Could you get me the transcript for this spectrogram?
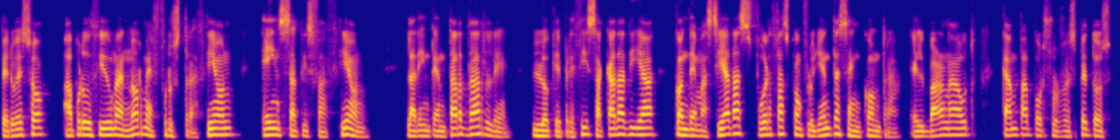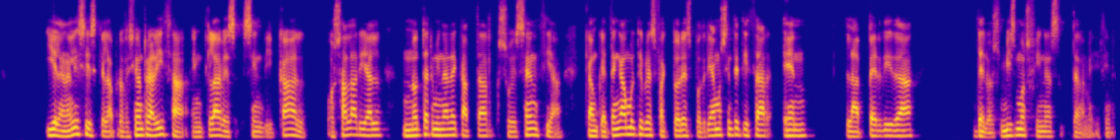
Pero eso ha producido una enorme frustración e insatisfacción, la de intentar darle lo que precisa cada día con demasiadas fuerzas confluyentes en contra. El burnout campa por sus respetos y el análisis que la profesión realiza en claves sindical o salarial no termina de captar su esencia, que aunque tenga múltiples factores, podríamos sintetizar en la pérdida de los mismos fines de la medicina.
